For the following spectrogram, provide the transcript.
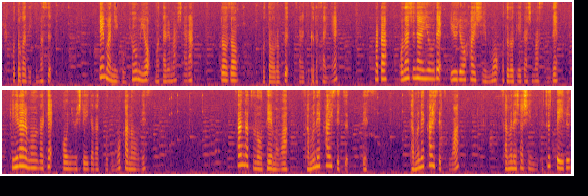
聞くことができます。テーマにご興味を持たれましたら、どうぞご登録されてくださいね。また、同じ内容で有料配信もお届けいたしますので、気になるものだけ購入していただくことも可能です。3月のテーマは、サムネ解説です。サムネ解説とは、サムネ写真に写っている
